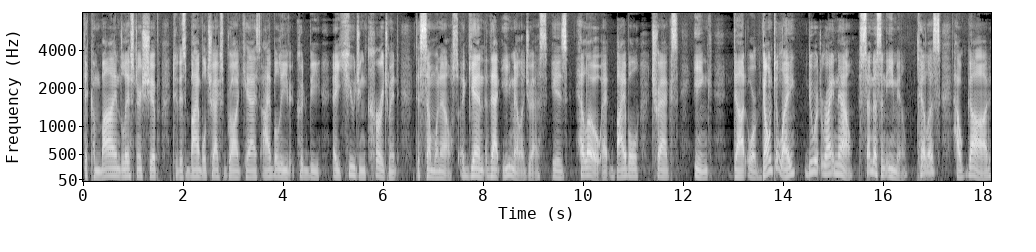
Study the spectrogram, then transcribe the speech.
the combined listenership to this Bible Tracts broadcast, I believe it could be a huge encouragement to someone else. Again, that email address is hello at BibleTractsInc.org. Don't delay, do it right now. Send us an email. Tell us how God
